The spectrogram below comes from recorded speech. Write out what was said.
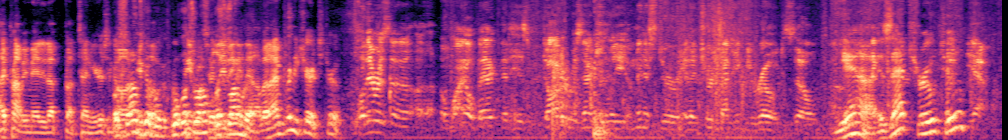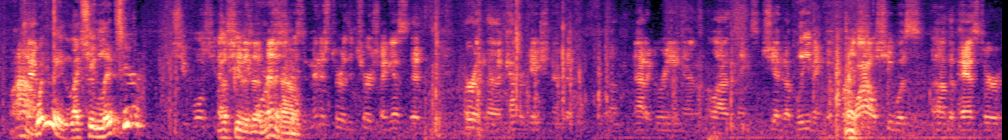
I probably made it up about ten years ago. Well, sounds people- good. What's wrong- what's wrong with now, it? But I'm pretty sure it's true. Well, there was a, a, a while back that his daughter was actually a minister at a church on Higby Road. So, Yeah, is that true too? yeah. Wow. What do you mean? Like she lives here? She, well, she Oh, doesn't she was a minister. She was a minister of the church. I guess that her and the congregation ended up um, not agreeing on a lot of things, and she ended up leaving. But for a while, she was uh, the pastor.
